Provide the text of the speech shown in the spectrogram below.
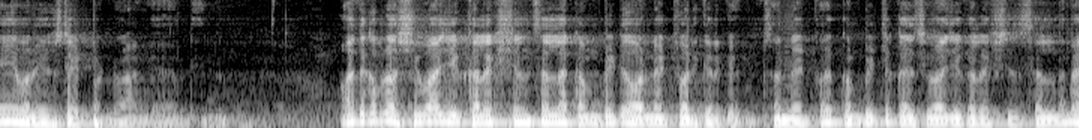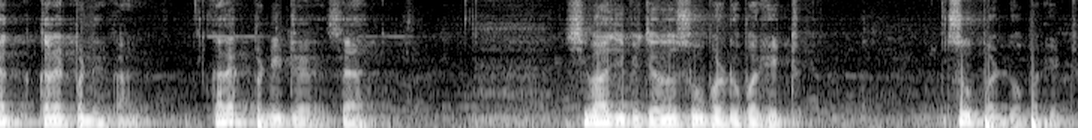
ஏன் இவர் ஸ்டேட் பண்ணுறாங்க அப்படின்னு. அதுக்கப்புறம் சிவாஜி கலெக்ஷன்ஸ் எல்லாம் கம்ப்ளீட்டாக ஒரு நெட்வொர்க் இருக்குது ஸோ நெட்வொர்க் கம்ப்ளீட்டாக சிவாஜி கலெக்ஷன்ஸ் எல்லாமே கலெக்ட் பண்ணியிருக்காங்க கலெக்ட் பண்ணிவிட்டு சார் சிவாஜி பிக்சர் வந்து super duper hit super duper hit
